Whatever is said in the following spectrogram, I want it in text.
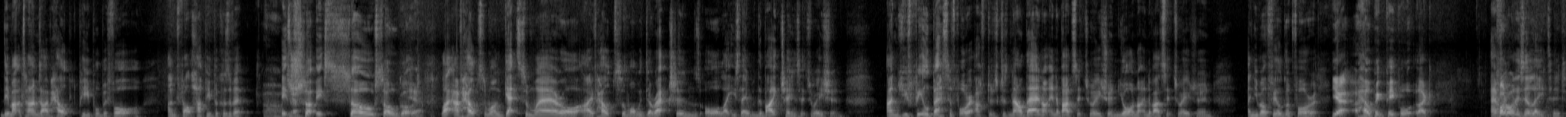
the amount of times I've helped people before and felt happy because of it. Oh, it's Oh, yeah. so it's so so good. Yeah. Like I've helped someone get somewhere, or I've helped someone with directions, or like you say with the bike chain situation, and you feel better for it afterwards because now they're not in a bad situation, you're not in a bad situation, and you both feel good for it. Yeah, helping people, like, Everyone is elated.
